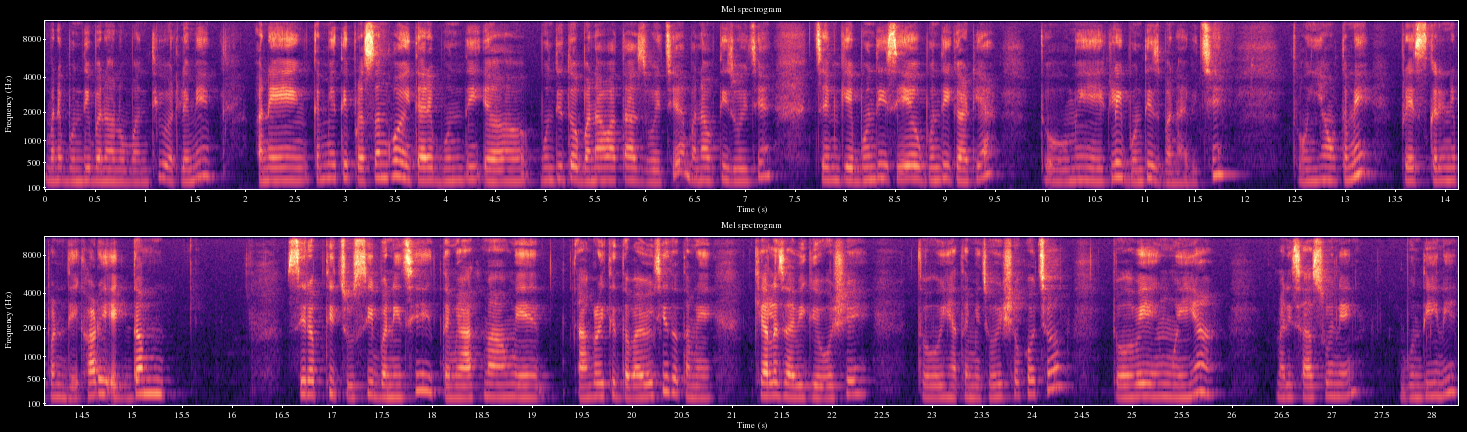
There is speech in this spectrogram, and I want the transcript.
મને બુંદી બનાવવાનું મન થયું એટલે મેં, અને ગમે તે પ્રસંગ હોય ત્યારે બુંદી બુંદી તો બનાવતા જ હોય છે, બનાવતી જ હોય છે. જેમ કે બુંદી સેવ, બુંદી ગાંઠિયા, તો મેં એકલી બુંદી જ બનાવી છે. તો અહીંયા હું તમને પ્રેસ કરીને પણ દેખાડું, એકદમ સિરપથી ચૂસી બની છે. તમે હાથમાં મેં આંગળીથી દબાવ્યું છે, તો તમે ખ્યાલ જ આવી ગયો હશે. તો અહીંયા તમે જોઈ શકો છો. તો હવે હું અહીંયા મારી સાસુને, બુંદીને,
